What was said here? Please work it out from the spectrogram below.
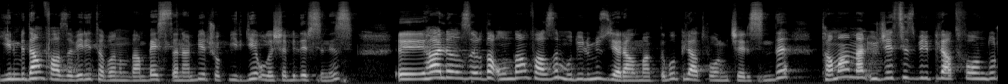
20'den fazla veri tabanından beslenen birçok bilgiye ulaşabilirsiniz. Ee, hala hazırda ondan fazla modülümüz yer almakta bu platform içerisinde. Tamamen ücretsiz bir platformdur.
